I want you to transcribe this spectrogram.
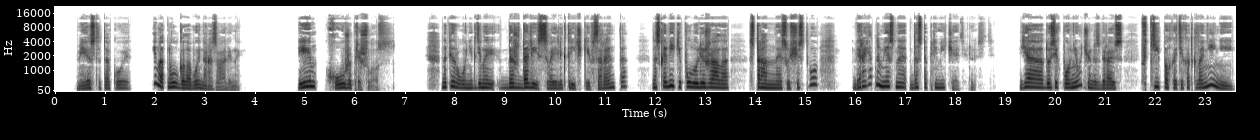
— Место такое. И мотнул головой на развалины. Им хуже пришлось. На перроне, где мы дождались своей электрички в Соренто, на скамейке полу лежало странное существо, вероятно, местная достопримечательность. Я до сих пор не очень разбираюсь в типах этих отклонений.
